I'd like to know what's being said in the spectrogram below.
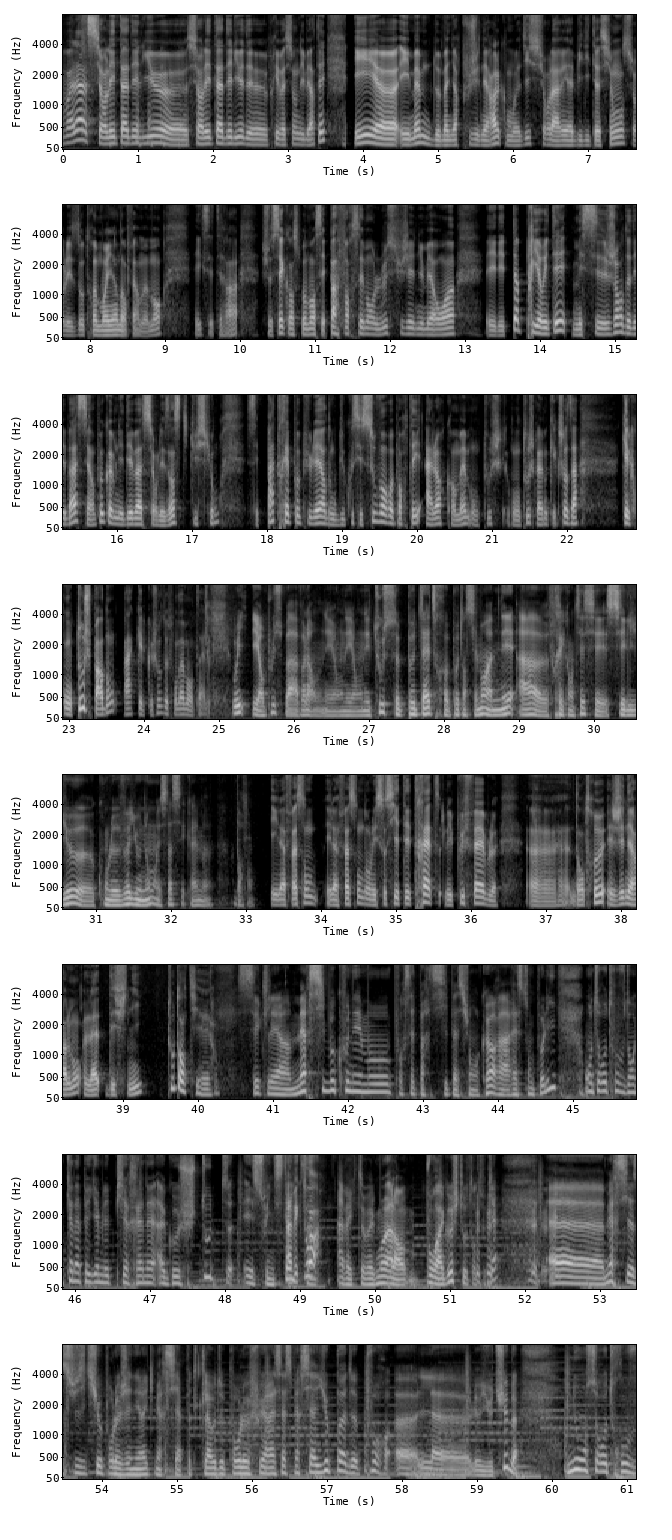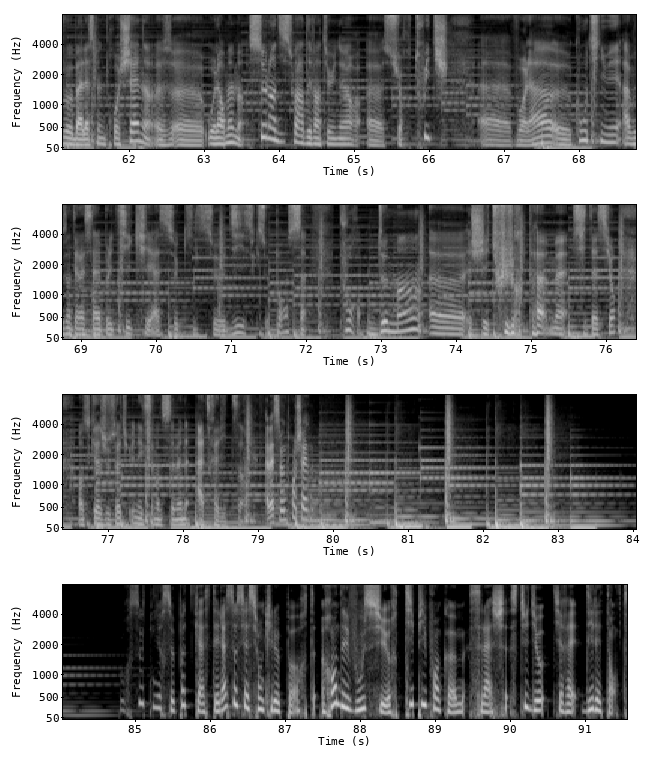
voilà, sur l'état des lieux, euh, sur l'état des lieux de privation de liberté, et, euh, et même de manière plus générale, comme on l'a dit, sur la réhabilitation, sur les autres moyens d'enfermement, etc. Je sais qu'en ce moment, c'est pas forcément le sujet numéro un et des top priorités, mais ce genre de débat, c'est un peu comme les débats sur les institutions, c'est pas très populaire, donc du coup, c'est souvent reporté, alors quand même, on touche, on touche quand même quelque chose à on touche pardon, à quelque chose de fondamental. Oui, et en plus, bah, voilà, on, est, on, est, on est tous peut-être potentiellement amenés à euh, fréquenter ces, ces lieux, euh, qu'on le veuille ou non, et ça, c'est quand même euh, important. Et la, façon, et la façon dont les sociétés traitent les plus faibles d'entre eux est généralement la définie tout entière. C'est clair. Merci beaucoup Nemo pour cette participation encore à Restons Polis. On te retrouve dans Canapé Game les Pyrénées à gauche toutes et Swing State. Avec toi Avec toi, avec moi. Alors, pour à gauche toutes en tout cas. Euh, merci à Suzikyo pour le générique. Merci à PodCloud pour le flux RSS. Merci à YouPod pour euh, le, YouTube. Nous, on se retrouve bah, la semaine prochaine, euh, ou alors même ce lundi soir dès 21h sur Twitch euh, voilà, euh, continuez à vous intéresser à la politique et à ce qu'il se dit, ce qui se pense. Pour demain, euh, j'ai toujours pas ma citation. En tout cas, je vous souhaite une excellente semaine. À très vite. À la semaine prochaine. Pour soutenir ce podcast et l'association qui le porte, rendez-vous sur tipeee.com slash studio-dilettante.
